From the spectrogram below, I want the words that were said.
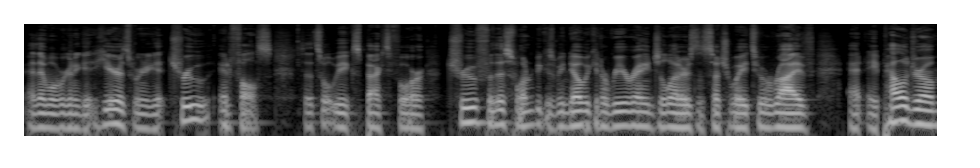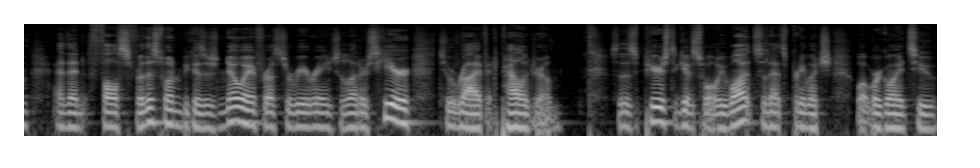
And then what we're going to get here is we're going to get true and false. So that's what we expect for true for this one because we know we can rearrange the letters in such a way to arrive at a palindrome. And then false for this one because there's no way for us to rearrange the letters here to arrive at palindrome. So this appears to give us what we want, so that's pretty much what we're going to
